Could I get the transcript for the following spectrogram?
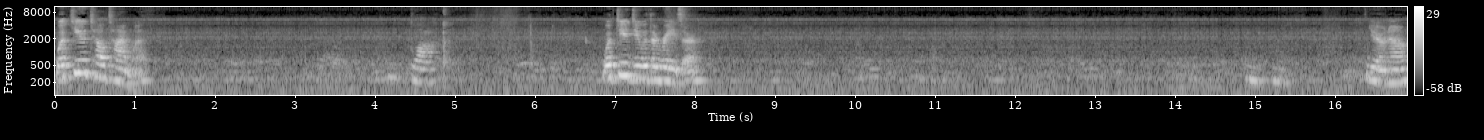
What do you tell time with? Block. What do you do with a razor? Mhm. You don't know?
